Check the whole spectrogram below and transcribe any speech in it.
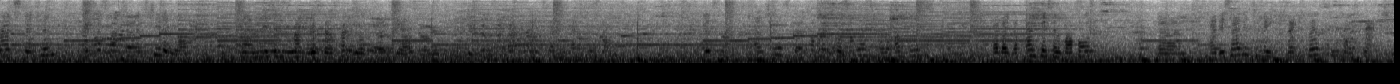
the bread station. This is like the cereal. And this is like the fat milk right here. This I the and the like the pancakes and waffles. And I decided to make breakfast from scratch.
